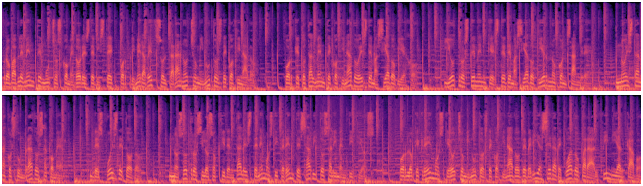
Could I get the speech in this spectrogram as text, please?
Probablemente muchos comedores de bistec por primera vez soltarán 8 minutos de cocinado. Porque totalmente cocinado es demasiado viejo. Y otros temen que esté demasiado tierno con sangre. No están acostumbrados a comer. Después de todo, nosotros y los occidentales tenemos diferentes hábitos alimenticios. Por lo que creemos que 8 minutos de cocinado debería ser adecuado para al fin y al cabo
